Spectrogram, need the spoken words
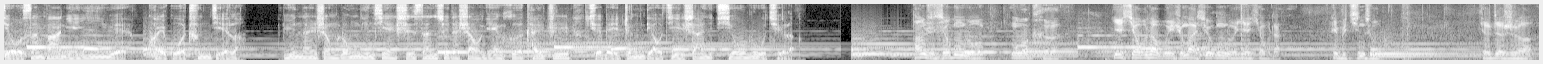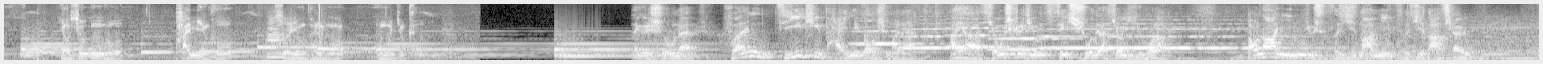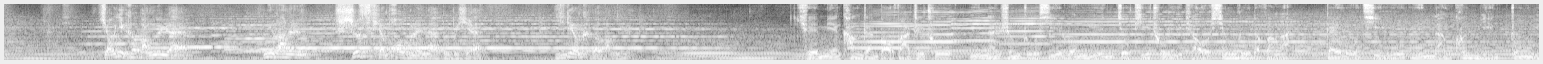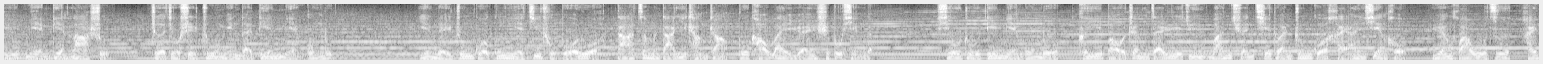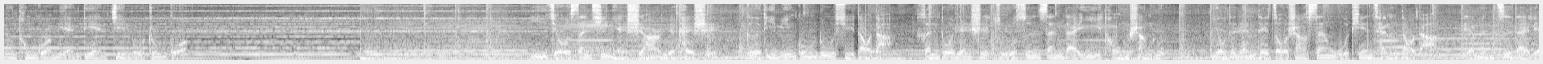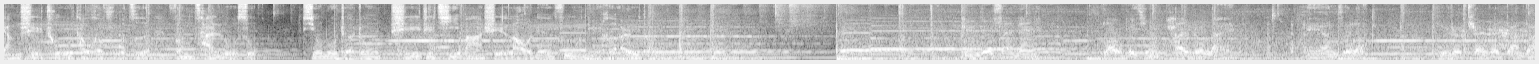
一九三八年一月，快过春节了，云南省龙陵县十三岁的少年何开枝却被征调进山修路去了。当时修公路，我去也晓不到为什么修公路，也晓不到，也不清楚。就这时候要修公路，派民夫，所以我派了我，我就去。那个时候呢，分集体派你搞什么呢？哎呀，就是个就这说的叫义务了。到哪里你就是自己拿米，自己拿钱。叫你去半个月，你当然十四天跑回来呢都不行，一定要去到半个月。全面抗战爆发之初，云南省主席龙云就提出了一条修路的方案。该路起于云南昆明，终于缅甸腊戍，这就是著名的滇缅公路。因为中国工业基础薄弱，打这么大一场仗不靠外援是不行的。修筑滇缅公路，可以保证在日军完全切断中国海岸线后，援华物资还能通过缅甸进入中国。一九三七年十二月开始，各地民工陆续到达，很多人是祖孙三代一同上路，有的人得走上三五天才能到达。人们自带粮食、锄头和斧子，风餐露宿。修路者中十之七八是老人、妇女和儿童。顶着山呢，老百姓排着来，那样子了。就挑着担子，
